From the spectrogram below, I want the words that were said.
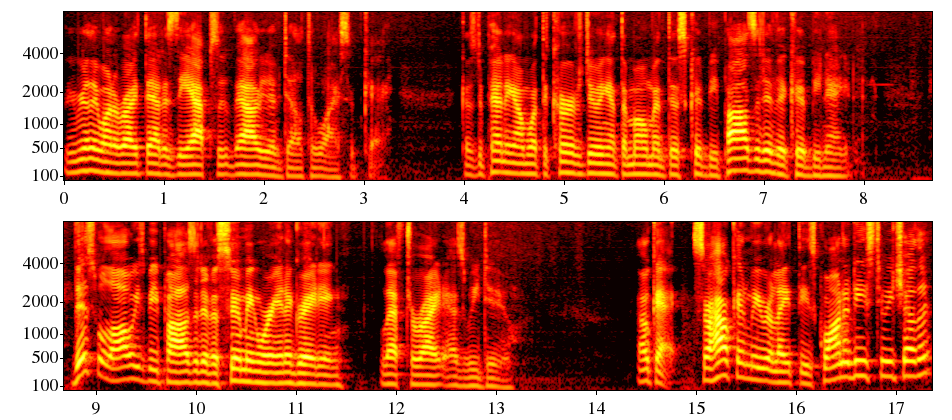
we really want to write that as the absolute value of delta y sub k. Because depending on what the curve's doing at the moment, this could be positive, it could be negative. This will always be positive, assuming we're integrating left to right as we do. Okay, so how can we relate these quantities to each other?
